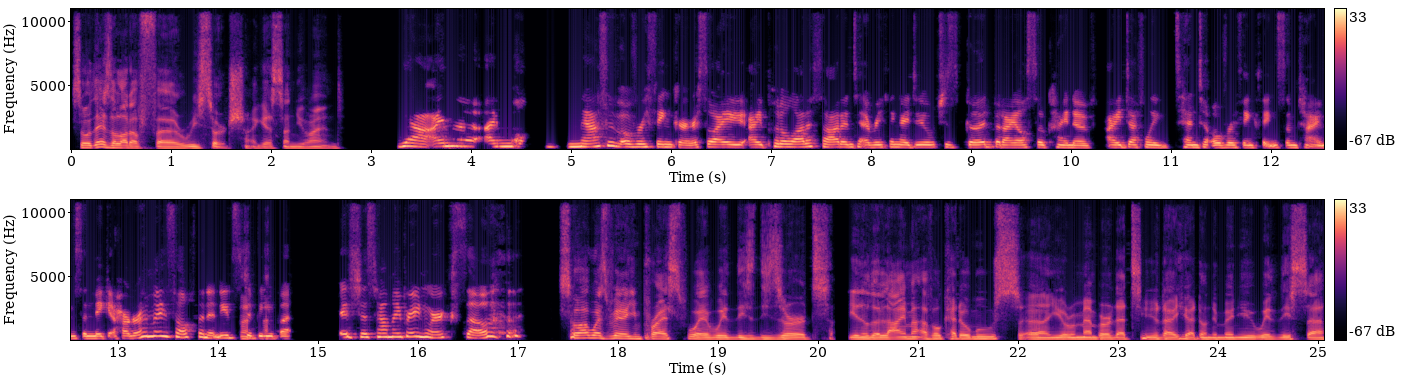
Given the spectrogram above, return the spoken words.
So there's a lot of uh, research, I guess, on your end. Yeah, I'm a I'm a massive overthinker. So I I put a lot of thought into everything I do, which is good, but I also kind of I definitely tend to overthink things sometimes and make it harder on myself than it needs to be, but it's just how my brain works, so So I was very impressed with, with this dessert. You know, the lime avocado mousse. Uh, you remember that you know you had on the menu with this uh,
